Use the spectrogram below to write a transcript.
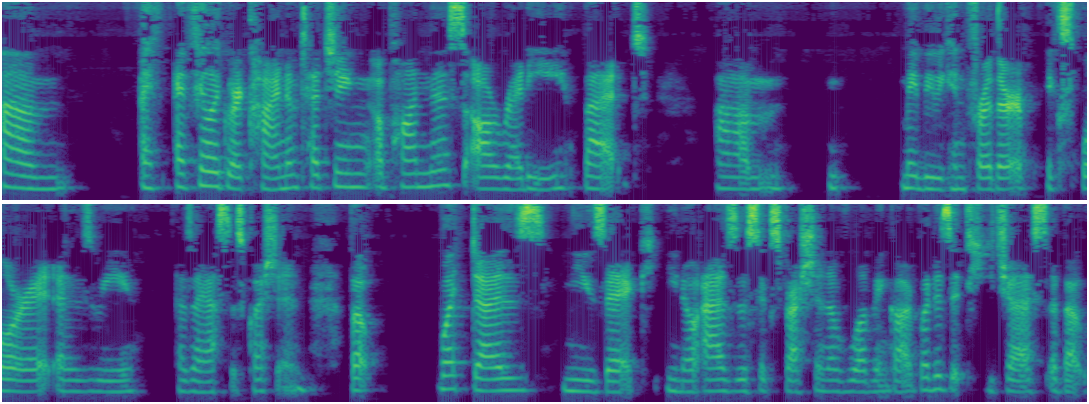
Um, I, I feel like we're kind of touching upon this already, but um, maybe we can further explore it as we as I ask this question, but what does music, you know, as this expression of loving God, what does it teach us about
